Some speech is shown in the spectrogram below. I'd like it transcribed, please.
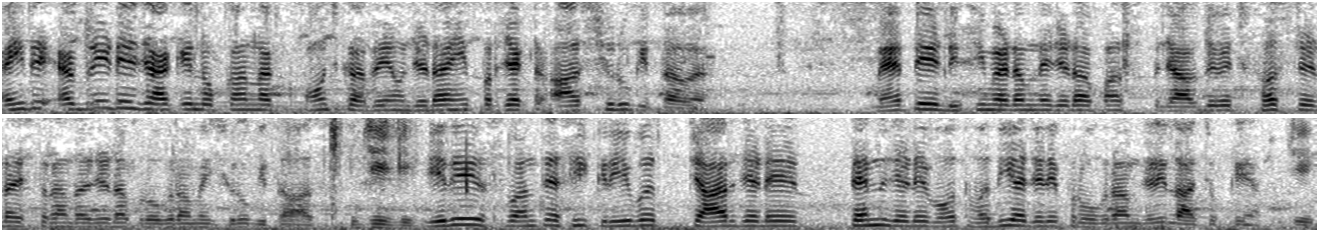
ਅਸੀਂ ਤੇ ਐਵਰੀਡੇ ਜਾ ਕੇ ਲੋਕਾਂ ਤੱਕ ਪਹੁੰਚ ਕਰ ਰਹੇ ਹਾਂ ਜਿਹੜਾ ਅਸੀਂ ਪ੍ਰੋਜੈਕਟ ਆਸ ਸ਼ੁਰੂ ਕੀਤਾ ਹੋਇਆ। ਹੈ। ਮੈਂ ਤੇ ਡੀਸੀ ਮੈਡਮ ਨੇ ਜਿਹੜਾ ਆਪਾਂ ਪੰਜਾਬ ਦੇ ਵਿੱਚ ਫਸਟ ਜਿਹੜਾ ਇਸ ਤਰ੍ਹਾਂ ਦਾ ਜਿਹੜਾ ਪ੍ਰੋਗਰਾਮ ਅਸੀਂ ਸ਼ੁਰੂ ਕੀਤਾ ਆਸ ਜੀ ਜੀ। ਇਹਦੇ ਸਬੰਧ ਤੇ ਅਸੀਂ ਕਰੀਬ ਚਾਰ ਜਿਹੜੇ ਤਿੰਨ ਜਿਹੜੇ ਬਹੁਤ ਵਧੀਆ ਜਿਹੜੇ ਪ੍ਰੋਗਰਾਮ ਜਿਹੜੇ ਲਾ ਚੁੱਕੇ ਹਾਂ। ਜੀ।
